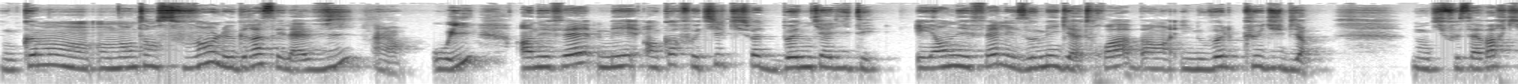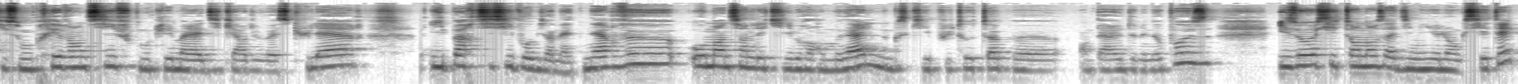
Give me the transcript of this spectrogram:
Donc comme on, entend souvent, le gras c'est la vie. Alors oui, en effet, mais encore faut-il qu'il soit de bonne qualité. Et en effet, les oméga 3, ben, ils nous veulent que du bien. Donc il faut savoir qu'ils sont préventifs contre les maladies cardiovasculaires, ils participent au bien-être nerveux, au maintien de l'équilibre hormonal, ce qui est plutôt top euh, en période de ménopause. Ils ont aussi tendance à diminuer l'anxiété.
